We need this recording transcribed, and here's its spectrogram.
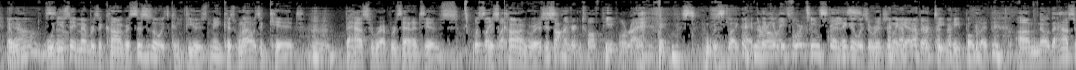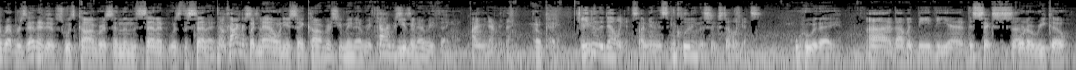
You And when, know? when you So- say members of Congress, this has always confused me because when I was a kid, the House of Representatives Mm-hmm. was like what, Congress. just 112 people, right? it, was, it was like I there think were it only was- 14 I think it was originally yeah, 13 people, but um, no, the House of Representatives was Congress, and then the Senate was the Senate. No, Congress But now, when you say Congress, you mean everything. Congress you mean everything. everything. I mean everything, Okay. even the delegates. I mean, this, including the six delegates. Who are they? Uh, that would be the uh, the six. Uh, Puerto Rico.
